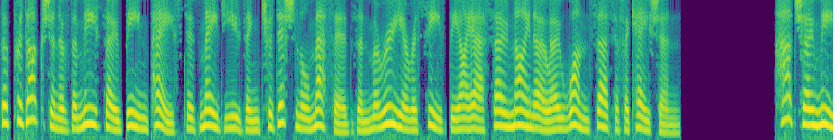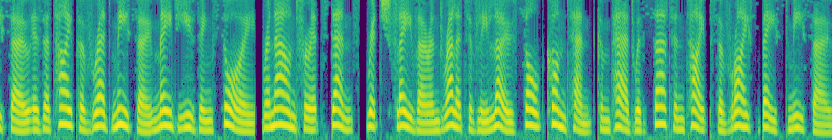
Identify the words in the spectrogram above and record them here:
The production of the miso bean paste is made using traditional methods and Maruya received the ISO 9001 certification. Hatcho miso is a type of red miso made using soy, renowned for its dense, rich flavor and relatively low salt content compared with certain types of rice-based miso.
